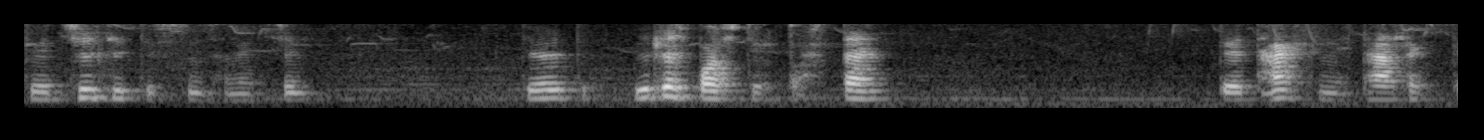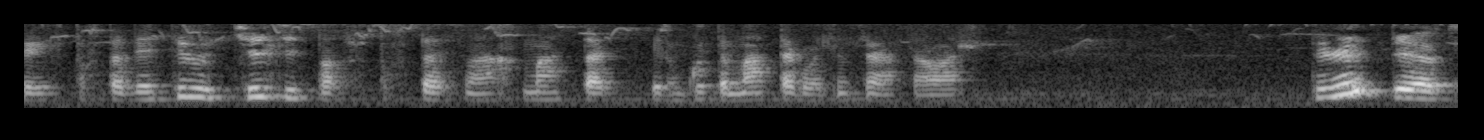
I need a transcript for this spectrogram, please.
тэгээ Челсид ирсэн санагдаж байна. Тэгээд Виллаж Бош их дуртай. Тэгээ тактик таалагддаг их дуртай. Тэгээ тэр үед Челсид бас их дуртай байсан. Анх Матаг эренгүүтээ Матаг Валенсиагаас аваад Тэгээд явж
